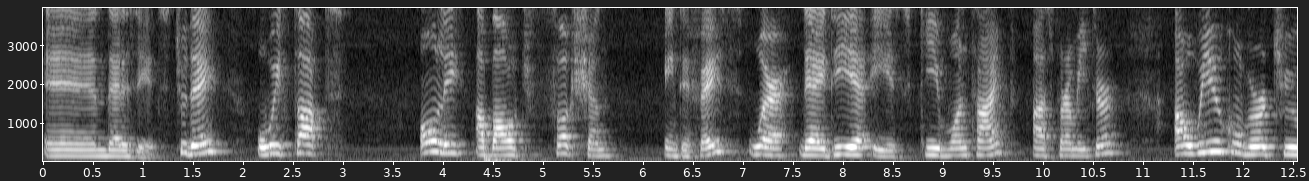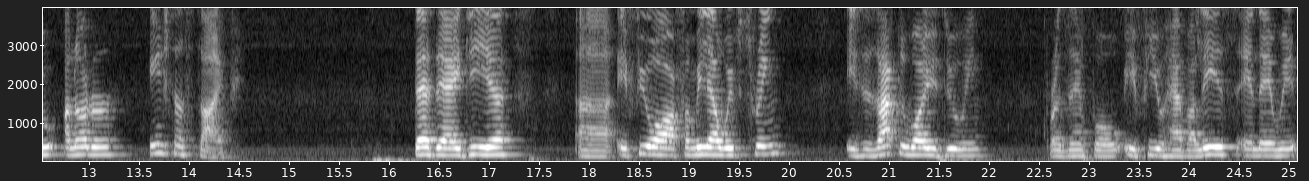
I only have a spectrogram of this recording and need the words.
And that is it. Today we talked only about function interface where the idea is give one type as parameter. I will convert to another instance type. That's the idea. Uh, if you are familiar with string is exactly what you're doing for example if you have a list and then we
